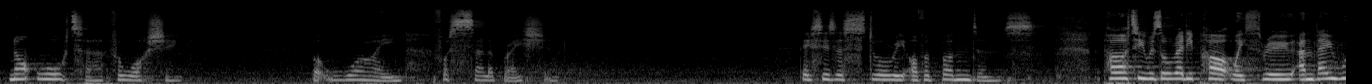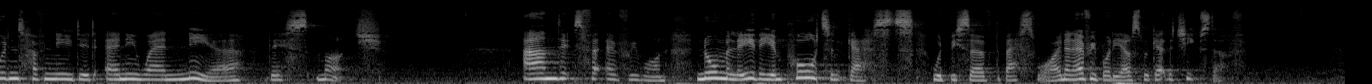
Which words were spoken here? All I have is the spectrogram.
Not water for washing, but wine for celebration. This is a story of abundance. The party was already partway through, and they wouldn't have needed anywhere near this much. And it's for everyone. Normally, the important guests would be served the best wine, and everybody else would get the cheap stuff.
